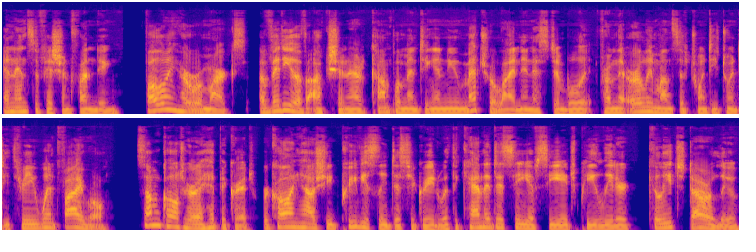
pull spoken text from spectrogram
and insufficient funding. Following her remarks, a video of Akşener complimenting a new metro line in Istanbul from the early months of 2023 went viral. Some called her a hypocrite, recalling how she'd previously disagreed with the candidacy of CHP leader Kılıçdaroğlu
